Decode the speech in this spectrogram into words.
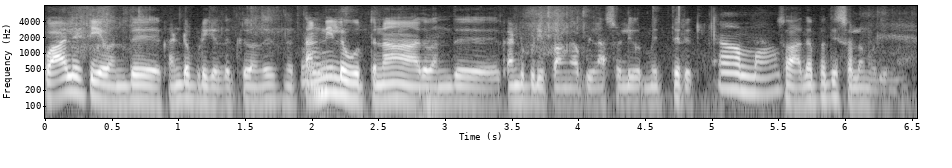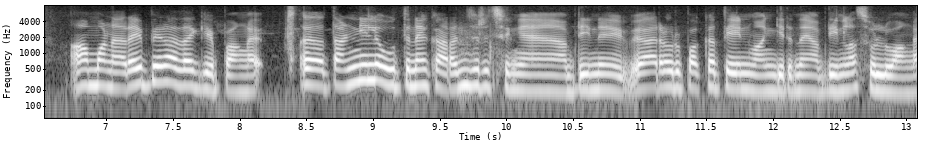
குவாலிட்டியை வந்து கண்டுபிடிக்கிறதுக்கு வந்து இந்த தண்ணியில் ஊற்றுனா அது வந்து கண்டுபிடிப்பாங்க அப்படிலாம் சொல்லி ஒரு மித்து இருக்கு. ஸோ அதை பற்றி சொல்ல முடியுமா? ஆமாம் நிறைய பேர் அதான் கேட்பாங்க. தண்ணியில் ஊற்றுனேன் கரைஞ்சிருச்சுங்க அப்படின்னு வேற ஒரு பக்கம் தேன் வாங்கியிருந்தேன் அப்படின்லாம் சொல்லுவாங்க.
